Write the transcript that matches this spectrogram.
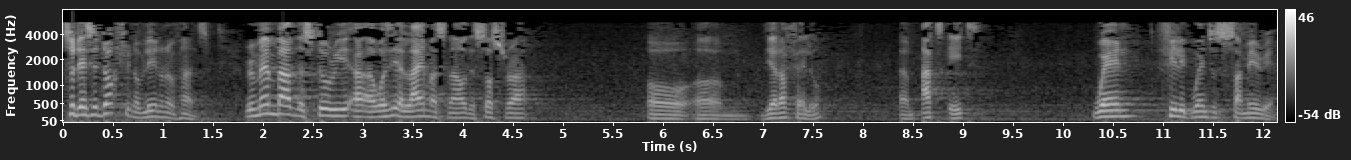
So there's a doctrine of laying on of hands. Remember the story, uh, was it Elymas now, the sorcerer, or um, the other fellow, um, Acts 8, when Philip went to Samaria.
